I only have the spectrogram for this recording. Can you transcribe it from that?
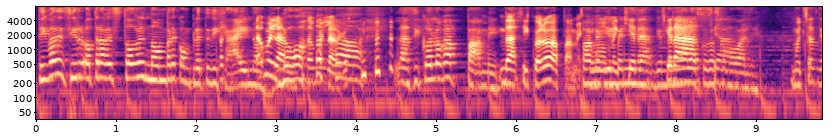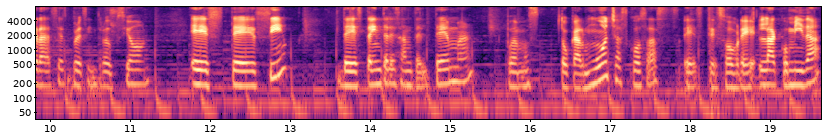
te iba a decir otra vez todo el nombre completo y dije, ay, no. Está muy largo, no. está muy largo. La psicóloga Pame. La psicóloga Pame, Pame, como me bienvenida, quieran. bienvenida a las cosas como vale. Muchas gracias por esa introducción. Este, sí, de está interesante el tema. Podemos tocar muchas cosas este, sobre la comida.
